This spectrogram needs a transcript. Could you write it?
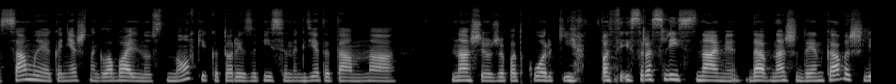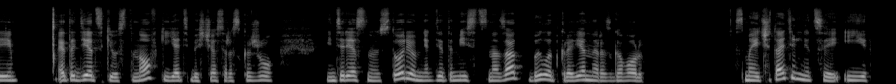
самые, конечно, глобальные установки, которые записаны где-то там на нашей уже подкорке и срослись с нами, да, в наши ДНК вошли, это детские установки. Я тебе сейчас расскажу интересную историю. У меня где-то месяц назад был откровенный разговор с моей читательницей, и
